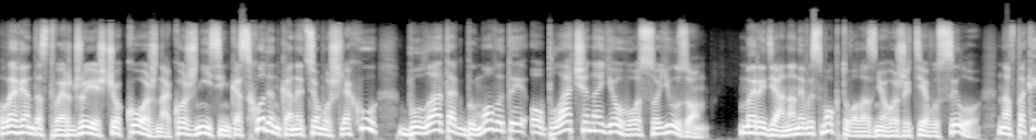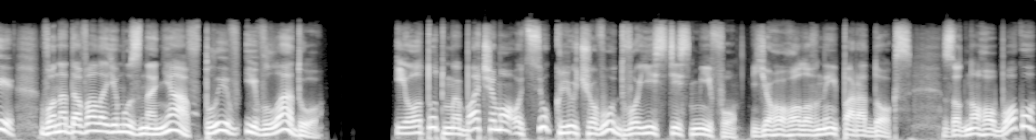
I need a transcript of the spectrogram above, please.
Легенда стверджує, що кожна кожнісінька сходинка на цьому шляху була, так би мовити, оплачена його союзом. Меридіана не висмоктувала з нього життєву силу, навпаки, вона давала йому знання, вплив і владу. І отут ми бачимо оцю ключову двоїстість міфу, його головний парадокс. З одного боку,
